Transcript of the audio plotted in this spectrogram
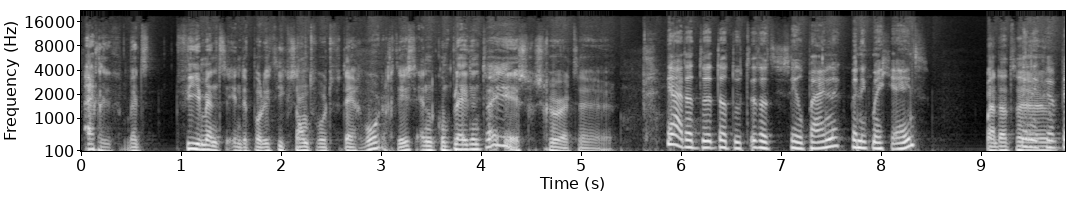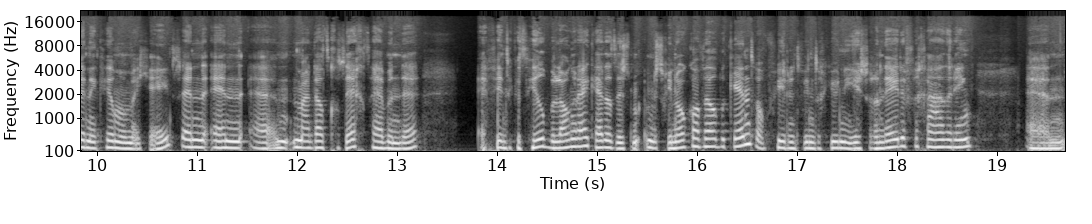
eigenlijk met vier mensen in de politiek Zandvoort vertegenwoordigd is... en compleet in tweeën is gescheurd. Eh. Ja, dat, dat, doet, dat is heel pijnlijk, ben ik met je eens. maar dat... Ben eh, ik, ben ik helemaal met je eens. En, en, eh, maar dat gezegd hebbende eh, vind ik het heel belangrijk. Hè, dat is misschien ook al wel bekend. Op 24 juni is er een ledenvergadering. En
